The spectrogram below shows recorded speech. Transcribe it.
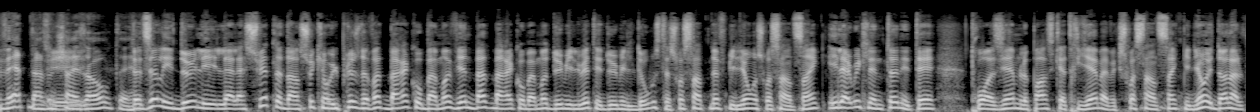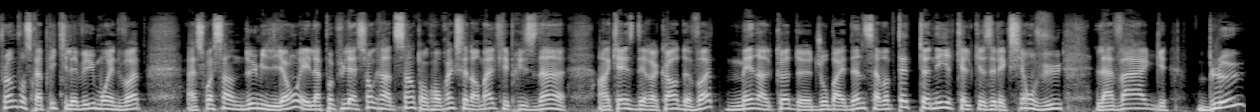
bavette dans une chaise haute. De dire les deux, les, la, la suite là, dans ceux qui ont eu le plus de votes, Barack Obama vient de battre Barack Obama 2008 et 2012, c'était 69 millions et 65. Hillary Clinton était troisième, le passe quatrième avec 65 millions. Et Donald Trump, faut se rappeler qu'il avait eu moins de votes à 62 millions. Et la population grandissante, on comprend que c'est normal que les présidents encaissent des records de votes, mais dans le cas de Joe Biden, ça va peut-être tenir quelques élections vu la vague bleue.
